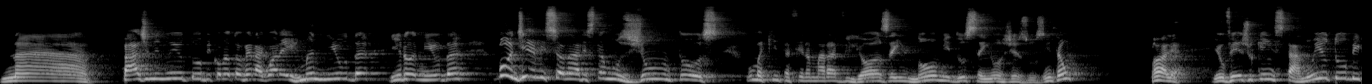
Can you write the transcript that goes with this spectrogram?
na página no YouTube, como eu estou vendo agora, a irmã Nilda, Ironilda. Bom dia, missionário, estamos juntos. Uma quinta-feira maravilhosa em nome do Senhor Jesus. Então, olha, eu vejo quem está no YouTube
